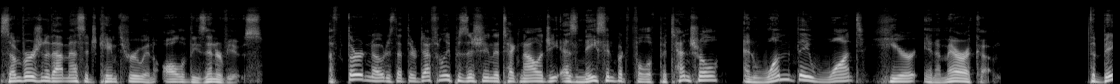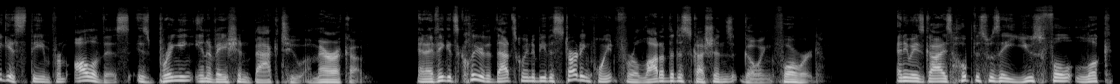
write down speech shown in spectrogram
Some version of that message came through in all of these interviews. A third note is that they're definitely positioning the technology as nascent but full of potential and one they want here in America. The biggest theme from all of this is bringing innovation back to America. And I think it's clear that that's going to be the starting point for a lot of the discussions going forward. Anyways, guys, hope this was a useful look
